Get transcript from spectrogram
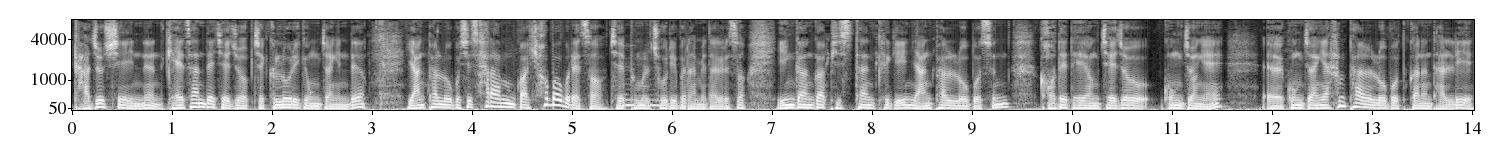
가조시에 있는 계산대 제조업체 글로리 공장인데요. 양팔 로봇이 사람과 협업을 해서 제품을 음. 조립을 합니다. 그래서 인간과 비슷한 크기인 양팔 로봇은 거대 대형 제조 공정에 에, 공장의 한팔 로봇과는 달리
